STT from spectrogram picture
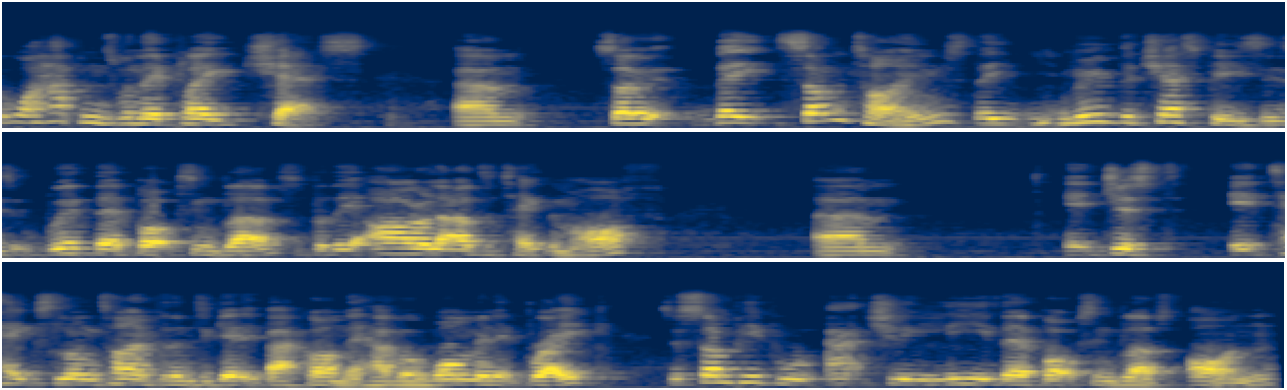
But what happens when they play chess? Um, so they sometimes they move the chess pieces with their boxing gloves, but they are allowed to take them off. Um, it just it takes a long time for them to get it back on. They have a one minute break. So some people actually leave their boxing gloves on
